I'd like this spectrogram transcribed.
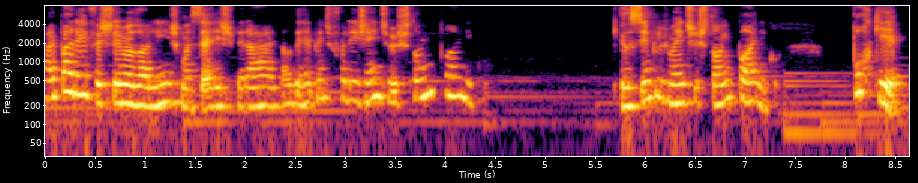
Aí parei, fechei meus olhinhos, comecei a respirar e tal. De repente eu falei, gente, eu estou em pânico. Eu simplesmente estou em pânico. Por quê?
